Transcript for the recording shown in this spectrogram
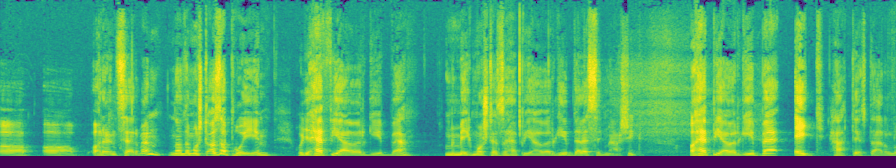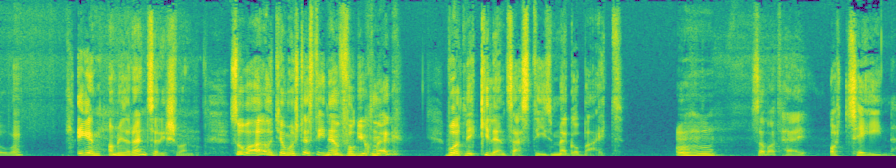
a, a, a rendszerben. Na, de most az a poén, hogy a happy hour gépbe, ami még most ez a happy hour gép, de lesz egy másik, a happy hour gépbe egy háttértároló van, Igen. ami a rendszer is van. Szóval, hogyha most ezt így nem fogjuk meg, volt még 910 megabyte Uh-huh. szabad hely a chain.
